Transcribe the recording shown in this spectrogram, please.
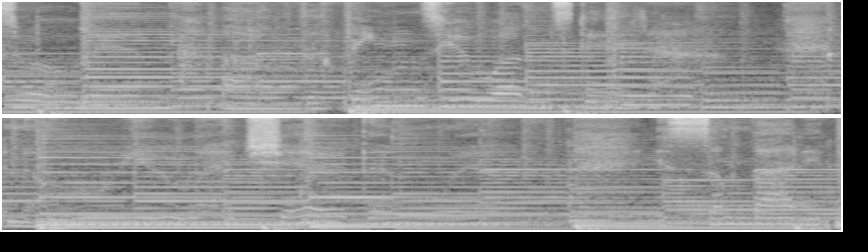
eyes rolling of the things you once did and who you had shared them with is somebody.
